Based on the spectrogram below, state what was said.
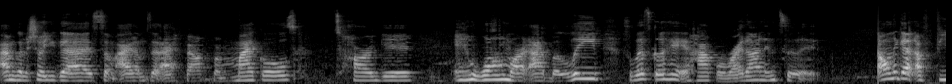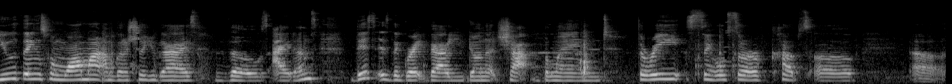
i'm going to show you guys some items that i found from michael's target and walmart i believe so let's go ahead and hop right on into it I only got a few things from Walmart. I'm going to show you guys those items. This is the Great Value Donut Shop Blend. Three single serve cups of uh,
